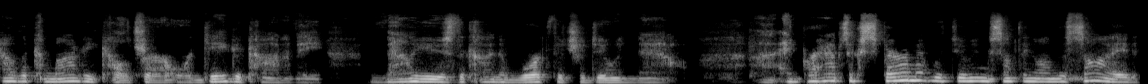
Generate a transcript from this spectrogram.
how the commodity culture or gig economy values the kind of work that you're doing now. Uh, and perhaps experiment with doing something on the side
